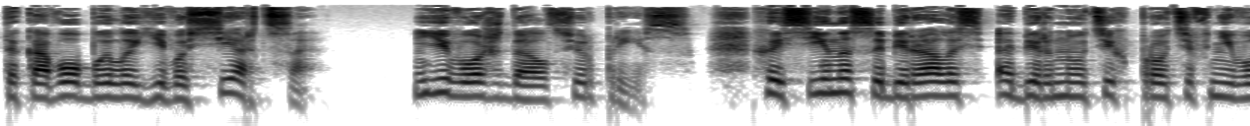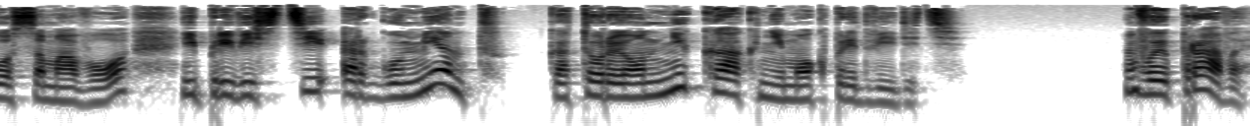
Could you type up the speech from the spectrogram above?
таково было его сердце. Его ждал сюрприз. Хасина собиралась обернуть их против него самого и привести аргумент, который он никак не мог предвидеть. «Вы правы.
